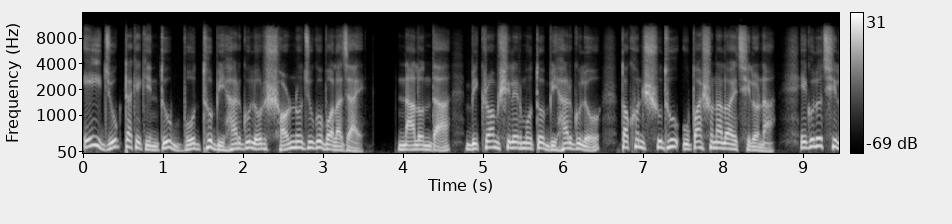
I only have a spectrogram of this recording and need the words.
এই যুগটাকে কিন্তু বৌদ্ধ বিহারগুলোর স্বর্ণযুগও বলা যায়। নালন্দা বিক্রমশীলের মতো বিহারগুলো তখন শুধু উপাসনালয় ছিল না, এগুলো ছিল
